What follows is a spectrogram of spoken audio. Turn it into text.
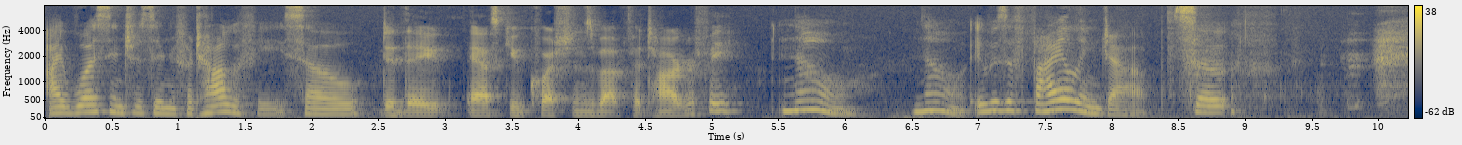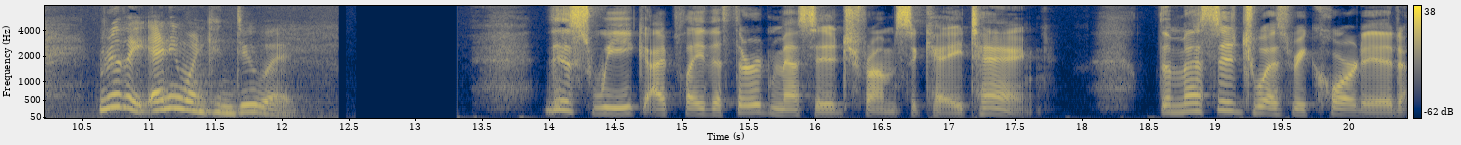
I was interested in photography, so. Did they ask you questions about photography? No, no. It was a filing job. So, really, anyone can do it. This week, I play the third message from Sikay Tang. The message was recorded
